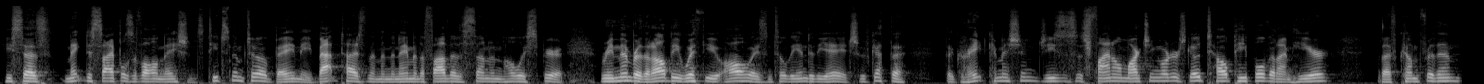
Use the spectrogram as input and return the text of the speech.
He says, Make disciples of all nations. Teach them to obey me. Baptize them in the name of the Father, the Son, and the Holy Spirit. Remember that I'll be with you always until the end of the age. We've got the, the Great Commission, Jesus' final marching orders. Go tell people that I'm here, that I've come for them,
